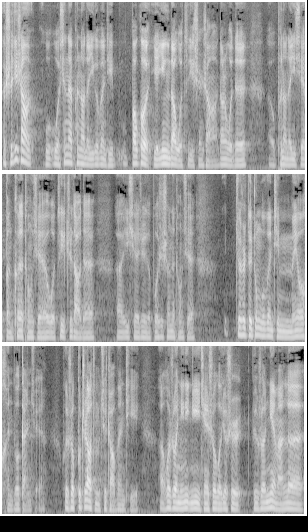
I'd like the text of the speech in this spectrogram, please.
呃，实际上我我现在碰到的一个问题，包括也应用到我自己身上啊。当然我的呃碰到的一些本科的同学，我自己指导的。呃，一些这个博士生的同学，就是对中国问题没有很多感觉，或者说不知道怎么去找问题，呃，或者说您您以前说过，就是比如说念完了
